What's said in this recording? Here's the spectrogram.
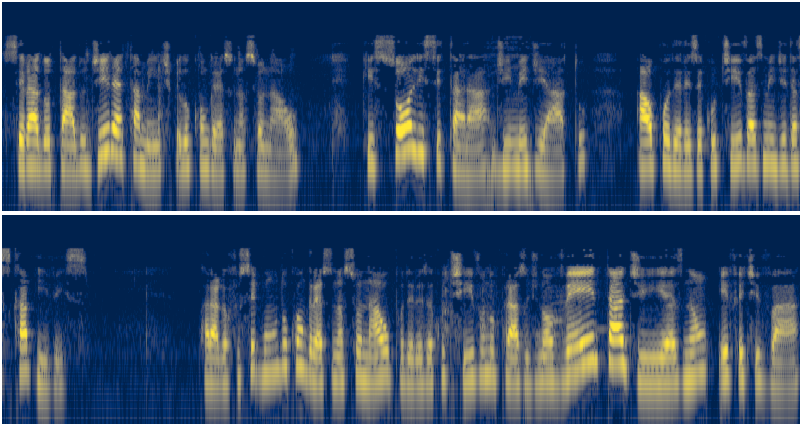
será adotado diretamente pelo Congresso Nacional, que solicitará de imediato ao Poder Executivo as medidas cabíveis. Parágrafo 2 o Congresso Nacional, o Poder Executivo, no prazo de 90 dias não efetivar,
